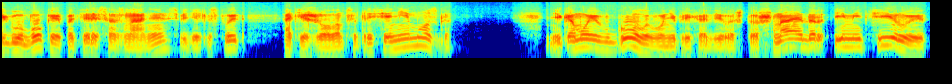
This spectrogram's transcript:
и глубокая потеря сознания свидетельствует о тяжелом сотрясении мозга. Никому и в голову не приходило, что Шнайдер имитирует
